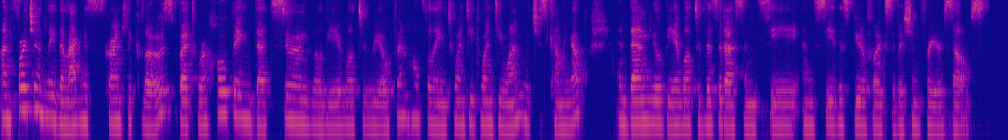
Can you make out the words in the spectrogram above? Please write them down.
Unfortunately, the Magnes is currently closed, but we're hoping that soon we'll be able to reopen, hopefully in 2021, which is coming up. And then you'll be able to visit us and see and see this beautiful exhibition for yourselves.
